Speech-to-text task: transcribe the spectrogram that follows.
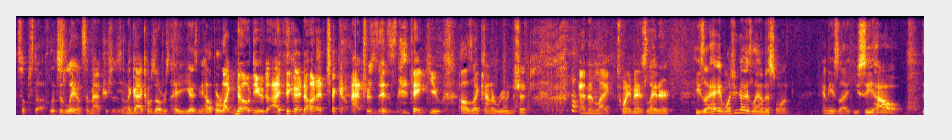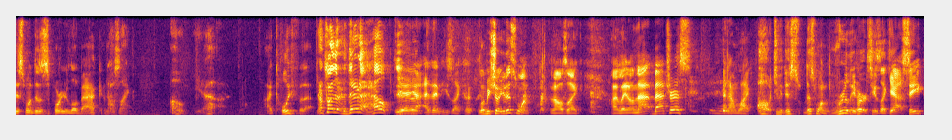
some stuff. Let's just lay on some mattresses. And the guy comes over, and says, "Hey, you guys need help?" We're like, "No, dude. I think I know how to check out mattresses. Thank you." I was like, kind of rude and shit. And then like 20 minutes later, he's like, "Hey, why don't you guys lay on this one?" And he's like, "You see how this one doesn't support your low back?" And I was like, "Oh yeah." I totally feel that. That's why they're there to help, dude. Yeah, yeah. And then he's like, "Let me show you this one." And I was like, I laid on that mattress, and I'm like, "Oh, dude, this this one really hurts." He's like, "Yeah, see,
